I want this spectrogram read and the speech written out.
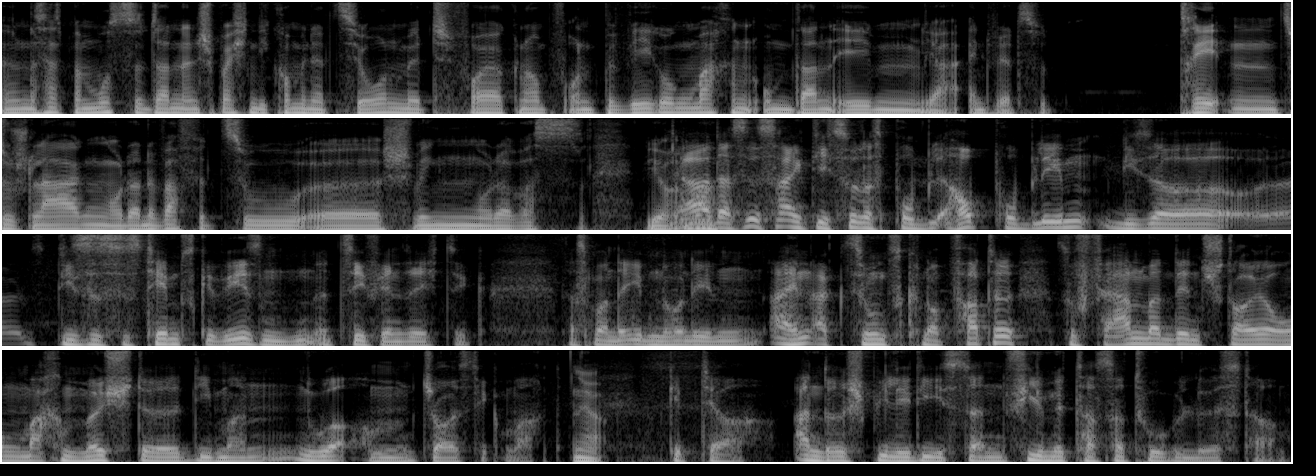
Ähm, Das heißt, man musste dann entsprechend die Kombination mit Feuerknopf und Bewegung machen, um dann eben, ja, entweder zu treten, zu schlagen oder eine Waffe zu äh, schwingen oder was, wie auch Ja, immer. das ist eigentlich so das Proble Hauptproblem dieser, äh, dieses Systems gewesen, äh, C64. Dass man da eben nur den einen Aktionsknopf hatte, sofern man den Steuerungen machen möchte, die man nur am Joystick macht. ja, Gibt ja andere Spiele, die es dann viel mit Tastatur gelöst haben.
